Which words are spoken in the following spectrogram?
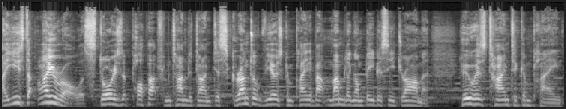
I use the eye roll as stories that pop up from time to time. Disgruntled viewers complain about mumbling on BBC drama. Who has time to complain?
